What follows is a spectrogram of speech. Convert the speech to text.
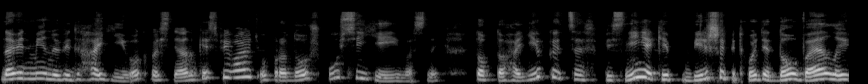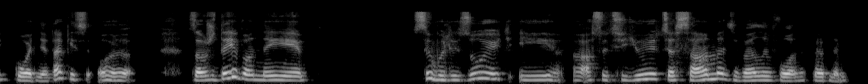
На відміну від гаївок, веснянки співають упродовж усієї весни. Тобто гаївки це пісні, які більше підходять до Великодня. Так і завжди вони символізують і е, асоціюються саме з велеводнем.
